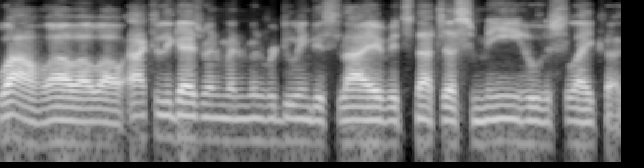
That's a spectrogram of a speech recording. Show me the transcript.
Wow, wow, wow, wow. Actually, guys, when, when, when we're doing this live, it's not just me who's like uh,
